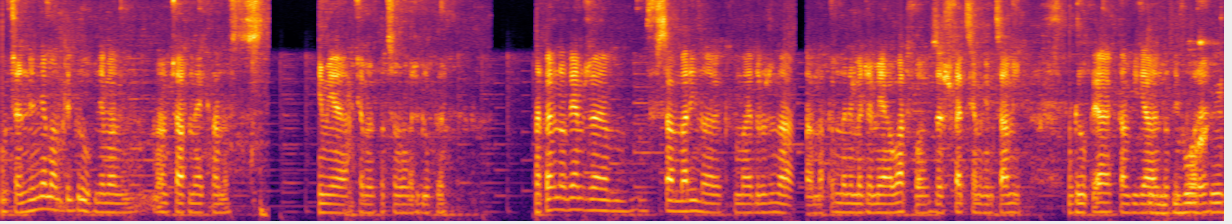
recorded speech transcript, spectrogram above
Kurczę, nie, nie mam tych grup, nie mam, mam czarny ekran na Steamie, a chciałbym podsumować grupy. Na pewno wiem, że w San Marino, jak moja drużyna na pewno nie będzie miała łatwo ze Szwecją, Niemcami w grupie, jak tam widziałem do tej pory. Włochy.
